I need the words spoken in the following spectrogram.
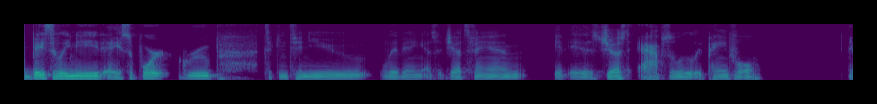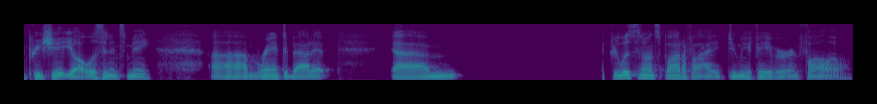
basically need a support group to continue living as a Jets fan it is just absolutely painful. I appreciate y'all listening to me um, rant about it. Um, if you're listening on Spotify, do me a favor and follow.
